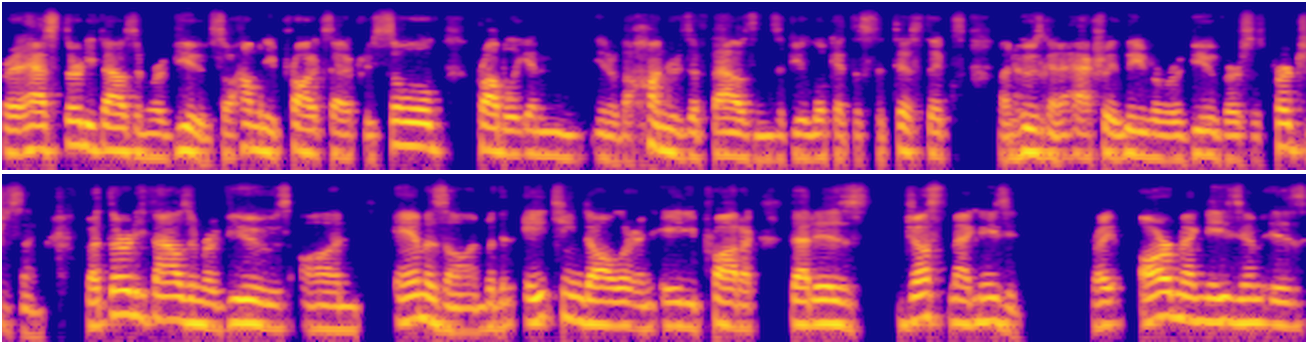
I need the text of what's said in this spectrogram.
Right, it has 30,000 reviews. So how many products actually sold? Probably in you know the hundreds of thousands if you look at the statistics on who's going to actually leave a review versus purchasing. But 30,000 reviews on Amazon with an $18.80 product that is just magnesium, right? Our magnesium is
